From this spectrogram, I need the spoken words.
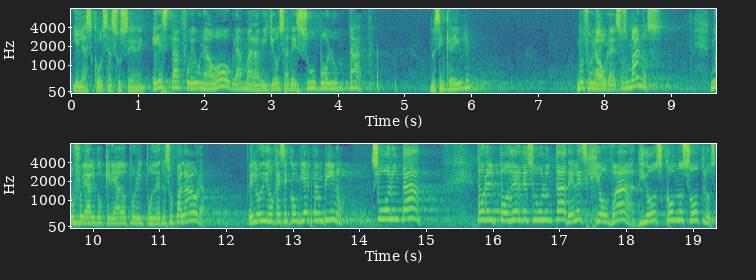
y las cosas suceden. Esta fue una obra maravillosa de su voluntad. ¿No es increíble? No fue una obra de sus manos. No fue algo creado por el poder de su palabra. Él lo dijo que se convierta en vino. Su voluntad. Por el poder de su voluntad. Él es Jehová, Dios con nosotros.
